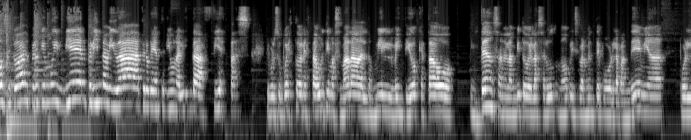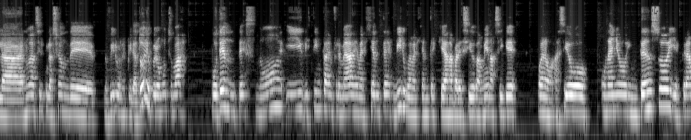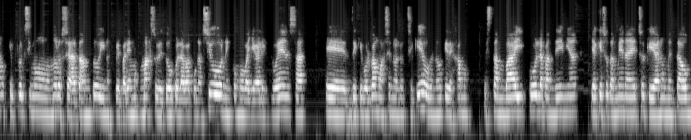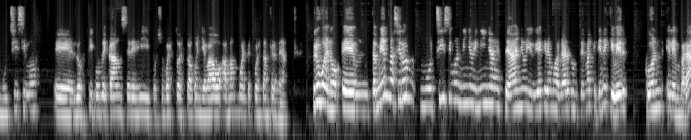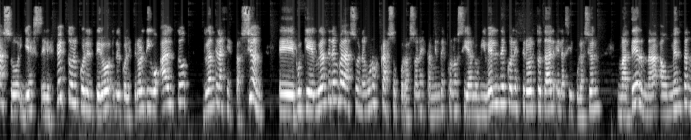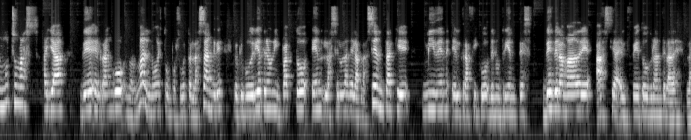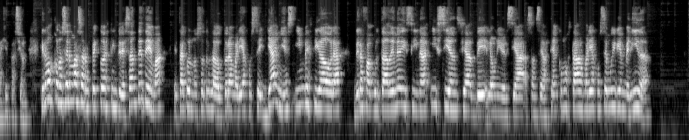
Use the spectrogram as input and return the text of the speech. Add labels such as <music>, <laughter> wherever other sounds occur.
todos y todas? Espero que muy bien, feliz Navidad, espero que hayan tenido unas lindas fiestas y por supuesto en esta última semana del 2022 que ha estado intensa en el ámbito de la salud, ¿no? principalmente por la pandemia, por la nueva circulación de los virus respiratorios, pero mucho más potentes, ¿no? Y distintas enfermedades emergentes, virus emergentes que han aparecido también, así que, bueno, ha sido un año intenso y esperamos que el próximo no lo sea tanto y nos preparemos más, sobre todo con la vacunación, en cómo va a llegar la influenza, eh, de que volvamos a hacernos los chequeos, ¿no? que dejamos stand-by por la pandemia, ya que eso también ha hecho que han aumentado muchísimo eh, los tipos de cánceres y por supuesto esto ha conllevado a más muertes por esta enfermedad. Pero bueno, em, también nacieron muchísimos niños y niñas este año y hoy día queremos hablar de un tema que tiene que ver con el embarazo y es el efecto del colesterol, del colesterol digo, alto durante la gestación. Eh, porque durante el embarazo, en algunos casos, por razones también desconocidas, los niveles de colesterol total en la circulación materna aumentan mucho más allá del rango normal, ¿no? Esto, por supuesto, en la sangre, lo que podría tener un impacto en las células de la placenta que miden el tráfico de nutrientes desde la madre hacia el feto durante la, gestación. Queremos conocer más al respecto de este interesante tema. Está con nosotros la doctora María José Yáñez, investigadora de la Facultad de Medicina y Ciencia de la Universidad San Sebastián. ¿Cómo estás, María José? Muy bienvenida.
